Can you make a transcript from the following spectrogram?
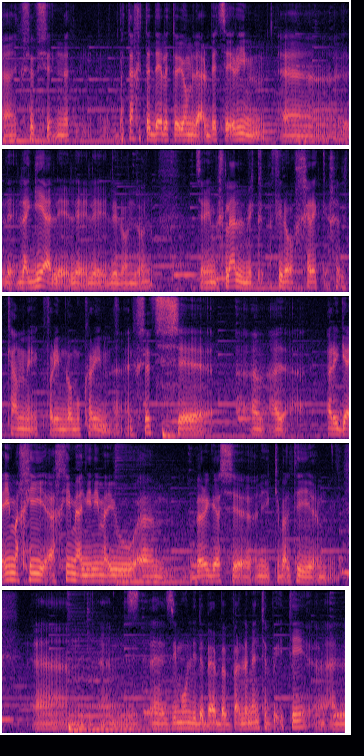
אני חושב שפתח את הדלת היום להרבה צעירים להגיע ללונדון. צעירים בכלל, אפילו חלק, חלקם כפרים לא מוכרים. אני חושב שהרגעים הכי, הכי מעניינים היו ברגע שאני קיבלתי זימון לדבר בפרלמנט הבריטי על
